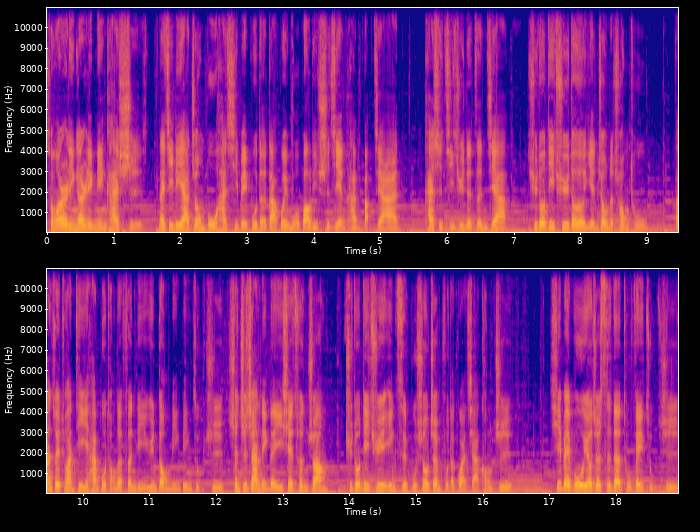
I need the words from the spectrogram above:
从二零二零年开始，奈及利亚中部和西北部的大规模暴力事件和绑架案开始急剧的增加，许多地区都有严重的冲突。犯罪团体和不同的分离运动民兵组织甚至占领了一些村庄，许多地区因此不受政府的管辖控制。西北部有这次的土匪组织，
